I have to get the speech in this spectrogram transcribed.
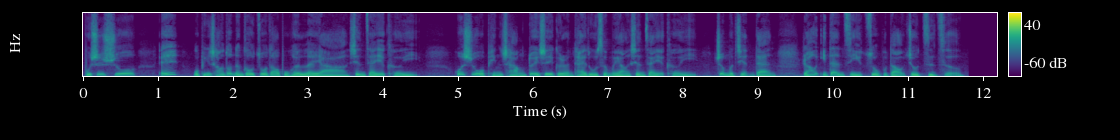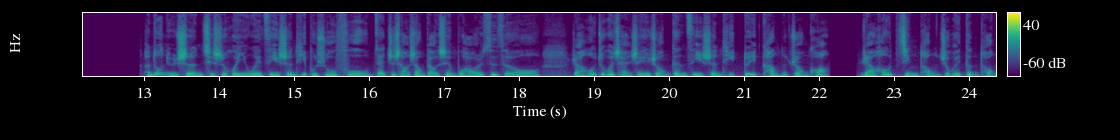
不是说，诶，我平常都能够做到不会累啊，现在也可以，或是我平常对这个人态度怎么样，现在也可以，这么简单。然后一旦自己做不到就自责。很多女生其实会因为自己身体不舒服，在职场上表现不好而自责哦，然后就会产生一种跟自己身体对抗的状况。然后经痛就会更痛。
